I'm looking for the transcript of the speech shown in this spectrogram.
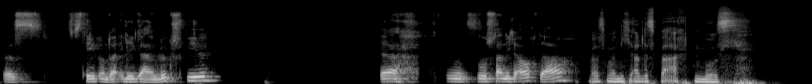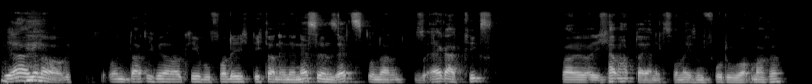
Es zählt unter illegalem Glücksspiel. Ja, so stand ich auch da. Was man nicht alles beachten muss. Ja, genau. Und dachte ich mir dann, okay, bevor du dich dann in den Nesseln setzt und dann so Ärger kriegst, weil ich habe hab da ja nichts von, wenn ich so einen Fotowalk mache,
